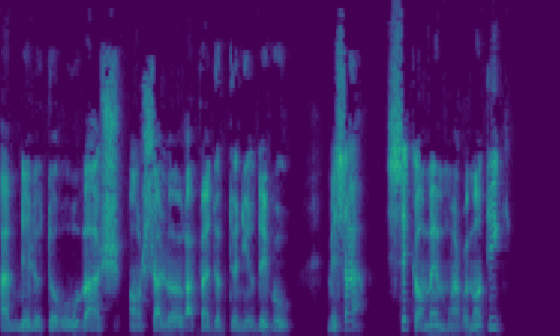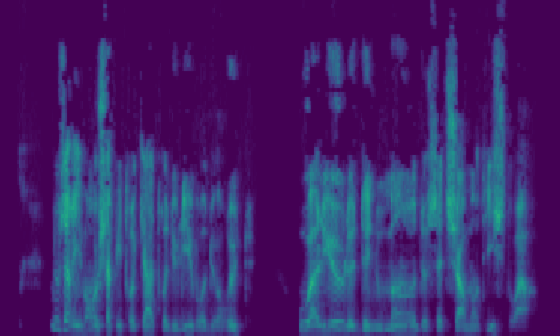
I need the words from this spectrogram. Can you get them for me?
amenaient le taureau aux vaches en chaleur afin d'obtenir des veaux. Mais ça, c'est quand même moins romantique. Nous arrivons au chapitre 4 du livre de Ruth, où a lieu le dénouement de cette charmante histoire?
